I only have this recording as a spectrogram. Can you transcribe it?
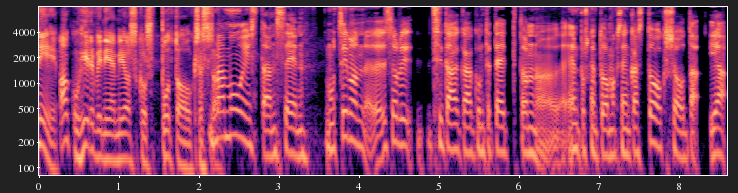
Niin, Aku Hirviniemi joskus putouksessa. Mä muistan sen, mutta silloin äh, se oli sitä aikaa, kun te teitte ton äh, Enpusken Tuomaksen kanssa talk showta, ja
